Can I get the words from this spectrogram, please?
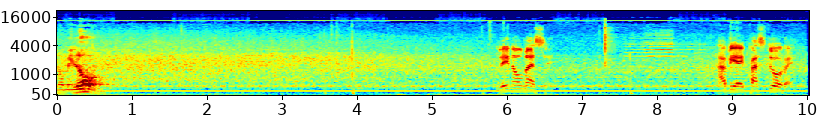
โรเมโร Lionel Messi. Javier Pastore. โอ้เ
